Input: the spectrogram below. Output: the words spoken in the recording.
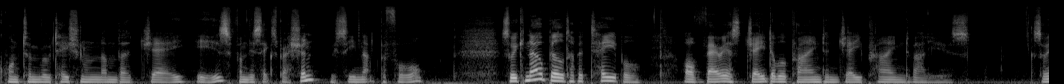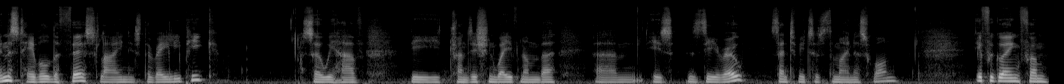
quantum rotational number j is from this expression. We've seen that before. So we can now build up a table of various j double primed and j primed values. So in this table, the first line is the Rayleigh peak. So we have the transition wave number um, is 0 centimeters to the minus 1. If we're going from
